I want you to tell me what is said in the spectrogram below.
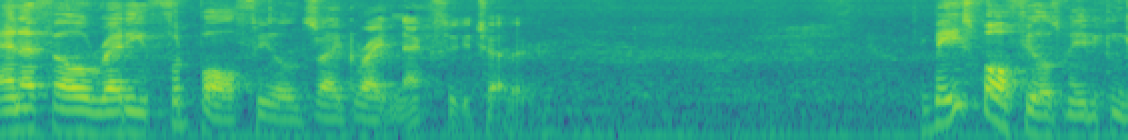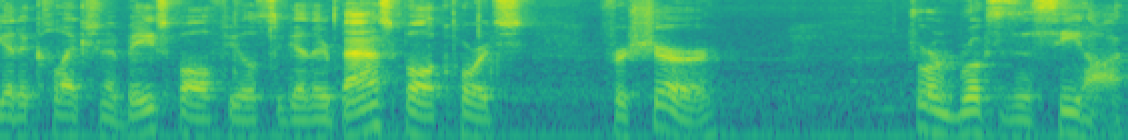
NFL ready football fields like right next to each other? Baseball fields maybe can get a collection of baseball fields together. Basketball courts for sure. Jordyn Brooks is a Seahawk.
